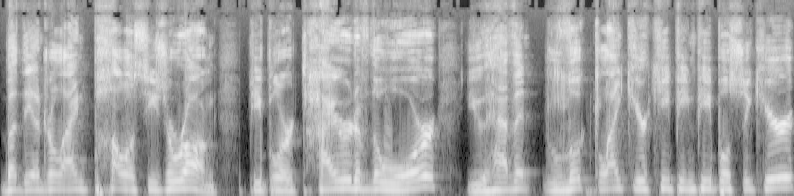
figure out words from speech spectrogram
but the underlying policies are wrong. People are tired of the war. You haven't looked like you're keeping people secure.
